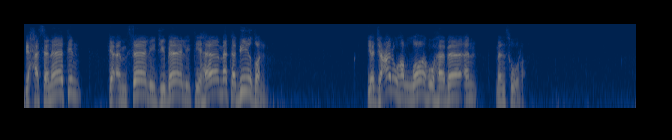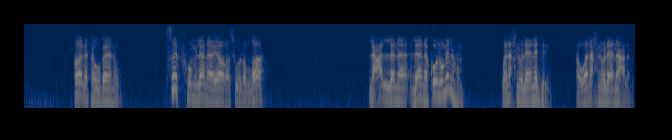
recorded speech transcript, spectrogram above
بحسنات كأمثال جبال تهامة بيضا يجعلها الله هباء منثورا. قال ثوبان صفهم لنا يا رسول الله لعلنا لا نكون منهم ونحن لا ندري أو ونحن لا نعلم.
